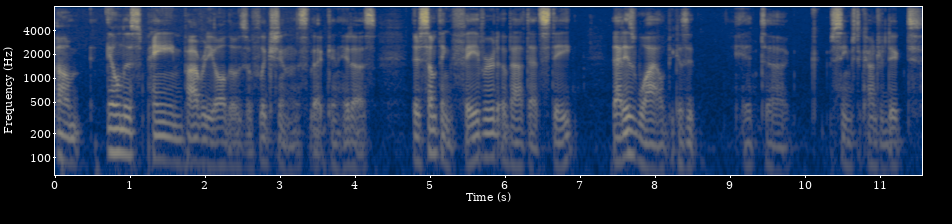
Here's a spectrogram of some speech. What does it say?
um, illness, pain, poverty, all those afflictions that can hit us, there's something favored about that state that is wild because it it uh, seems to contradict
